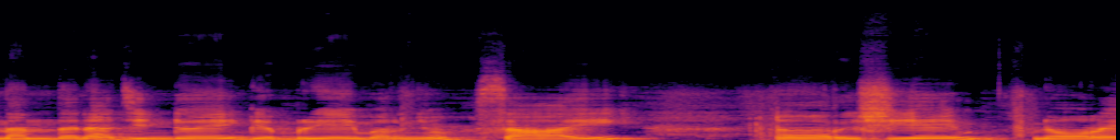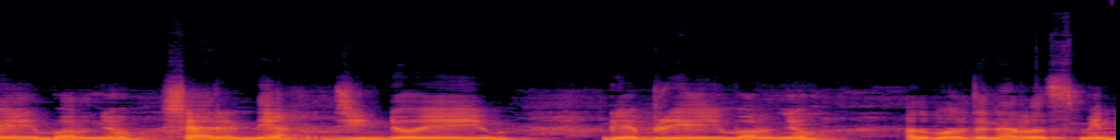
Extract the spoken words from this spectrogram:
നന്ദന ജിൻഡോയെയും ഗബ്രിയെയും പറഞ്ഞു. സായി ഋഷിയെയും നോറയെയും പറഞ്ഞു ശരണ്യ ജിൻഡോയെയും ഗബ്രിയെയും പറഞ്ഞു അതുപോലെ തന്നെ റസ്മിൻ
